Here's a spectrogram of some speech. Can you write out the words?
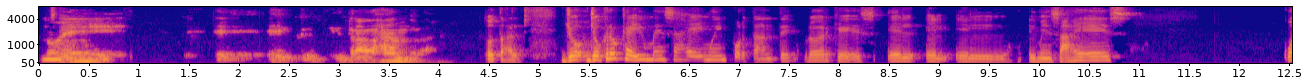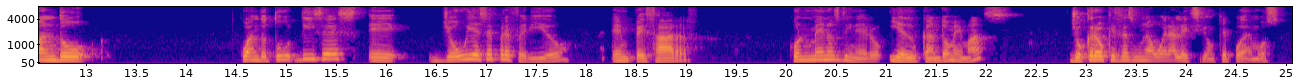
no es, trabajándola. Total. Yo, yo creo que hay un mensaje muy importante, brother, que es el, el, el, el mensaje es cuando, cuando tú dices, eh, yo hubiese preferido empezar con menos dinero y educándome más. Yo creo que esa es una buena lección que podemos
